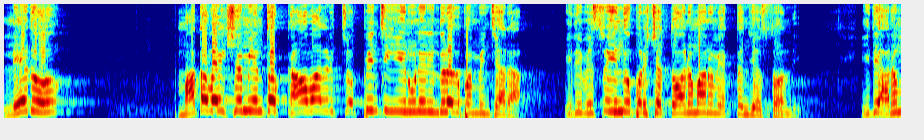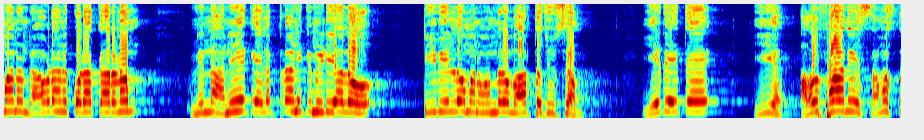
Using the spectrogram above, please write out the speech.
లేదు. మత వైషమ్యంతో కావాలని చొప్పించి ఈ నూనెని ఇందులోకి పంపించారా? ఇది విశ్వ హిందూ పరిషత్తు అనుమానం వ్యక్తం చేస్తోంది. ఇది అనుమానం రావడానికి కూడా కారణం నిన్న అనేక ఎలక్ట్రానిక్ మీడియాలో టీవీల్లో మనం అందరం వార్త చూసాం ఏదైతే ఈ అల్ఫా అనే సంస్థ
